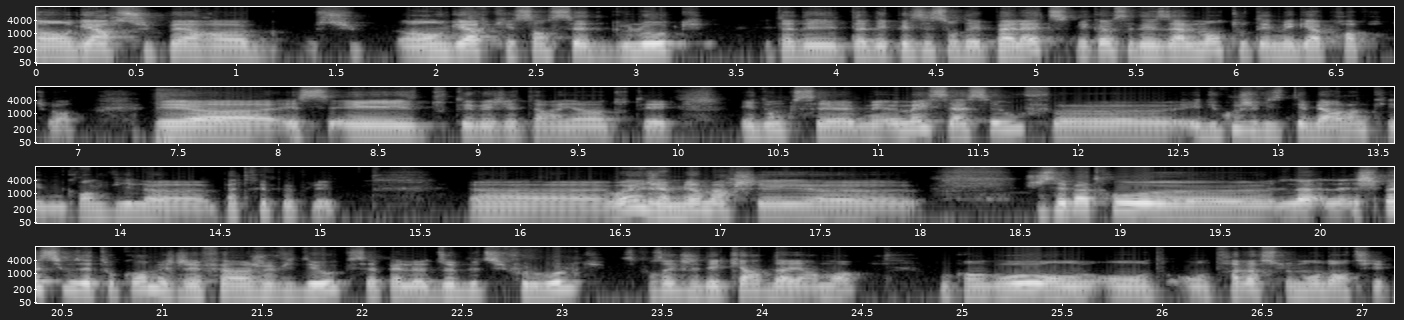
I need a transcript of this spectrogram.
un, hangar super. euh, un hangar qui est censé être glauque. T'as des, t'as des PC sur des palettes, mais comme c'est des Allemands, tout est méga propre, tu vois. Et, euh, et, tout est végétarien, tout est. Et donc, c'est. Mais mais c'est assez ouf. euh, et du coup, j'ai visité Berlin, qui est une grande ville pas très peuplée. Ouais, j'aime bien marcher. je sais pas trop. là- là, je sais pas si vous êtes au courant, mais j'ai fait un jeu vidéo qui s'appelle The Beautiful Walk. C'est pour ça que j'ai des cartes derrière moi. Donc en gros, on, traverse le monde entier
